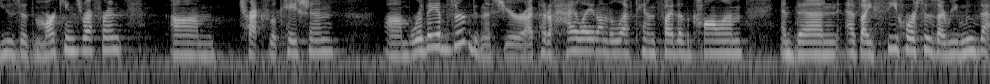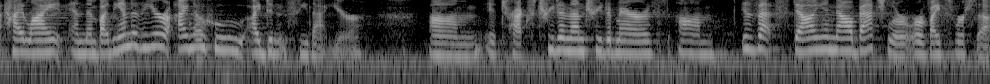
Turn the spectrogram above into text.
used as a markings reference, um, tracks location. Um, were they observed in this year? I put a highlight on the left hand side of the column, and then as I see horses, I remove that highlight, and then by the end of the year, I know who I didn't see that year. Um, it tracks treated and untreated mares. Um, is that stallion now a bachelor or vice versa?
